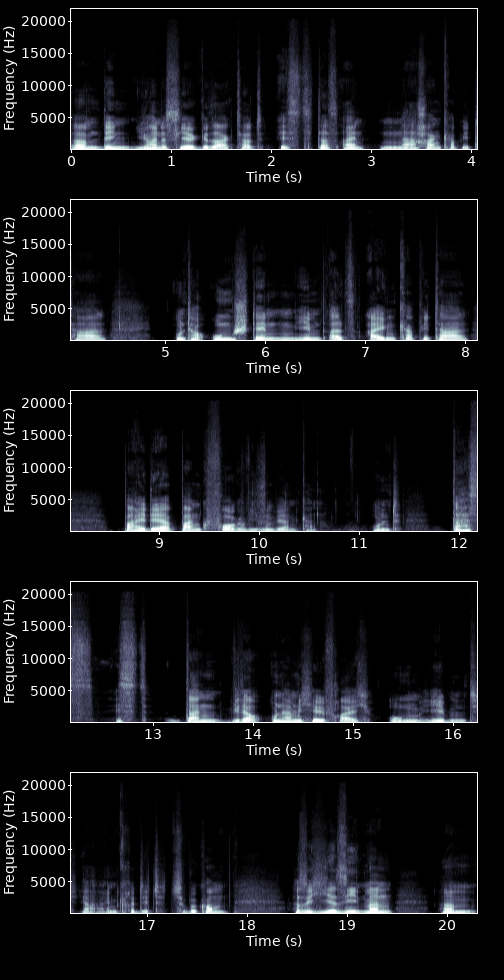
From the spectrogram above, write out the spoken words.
ähm, den Johannes hier gesagt hat, ist, dass ein Nachrangkapital unter Umständen eben als Eigenkapital bei der Bank vorgewiesen werden kann. Und das ist dann wieder unheimlich hilfreich, um eben ja einen Kredit zu bekommen. Also hier sieht man ähm,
